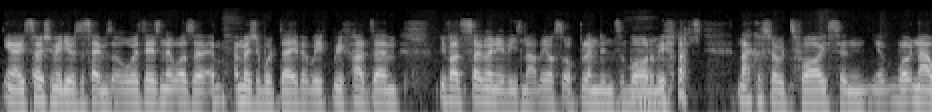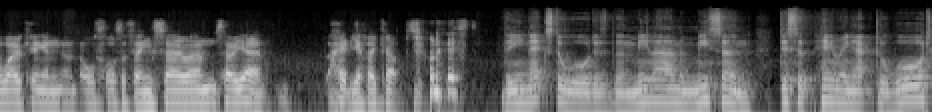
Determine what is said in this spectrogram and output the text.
You know, social media was the same as it always is, and it was a, a miserable day. But we've we've had um, we've had so many of these now; they all sort of blend into one. And we've had Macclesfield twice, and you know, now Woking, and, and all sorts of things. So um, so yeah, I hate the FA Cup, to be honest. The next award is the Milan Meason Disappearing Act Award,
